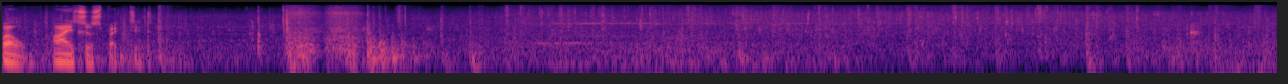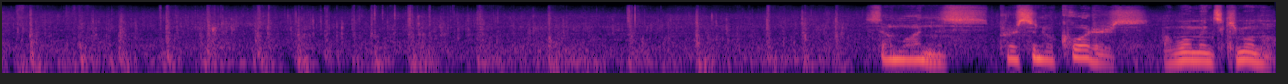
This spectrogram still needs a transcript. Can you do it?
Well, I suspected. Someone's personal quarters. A woman's kimono.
